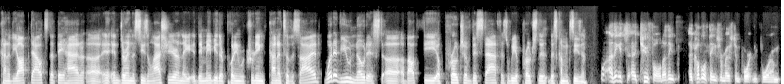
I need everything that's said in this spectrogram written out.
kind of the opt outs that they had uh, in, during the season last year, and they they maybe they're putting recruiting kind of to the side. What have you noticed uh, about the approach of this staff as we approach the, this coming season? Well, I think it's uh, twofold. I think a couple of things were most important for him.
